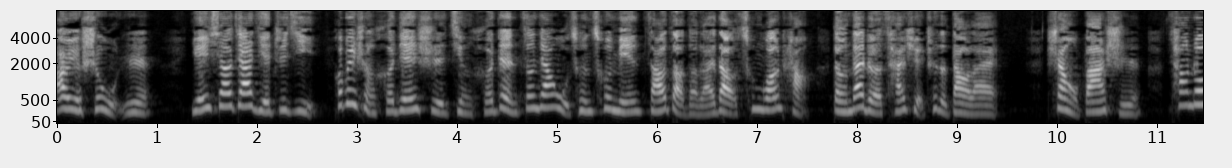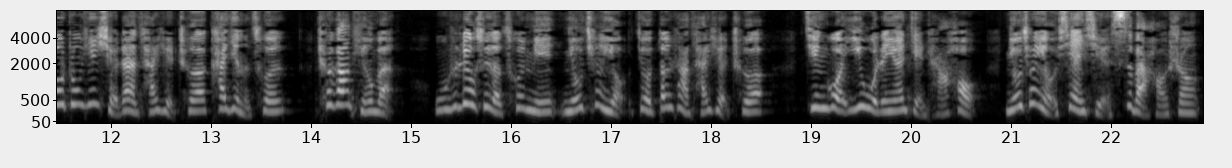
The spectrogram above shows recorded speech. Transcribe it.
二月十五日，元宵佳节之际，河北省河间市景河镇曾家五村村民早早的来到村广场，等待着采雪车的到来。上午八时，沧州中心血站采雪车开进了村，车刚停稳，五十六岁的村民牛庆友就登上采雪车。经过医务人员检查后，牛庆友献血四百毫升。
